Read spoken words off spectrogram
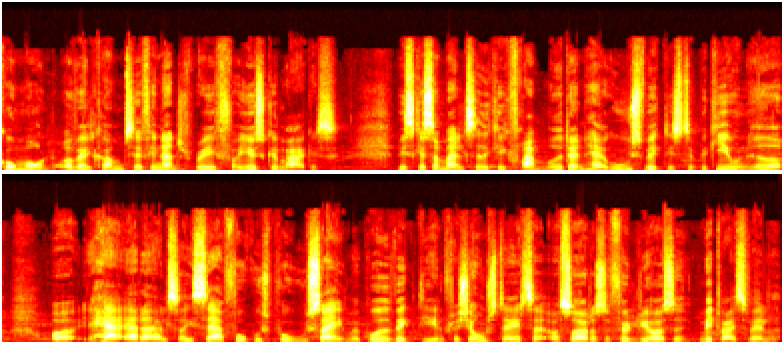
Godmorgen og velkommen til Finansbrief for Jyske Markeds. Vi skal som altid kigge frem mod den her uges vigtigste begivenheder, og her er der altså især fokus på USA med både vigtige inflationsdata, og så er der selvfølgelig også midtvejsvalget.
